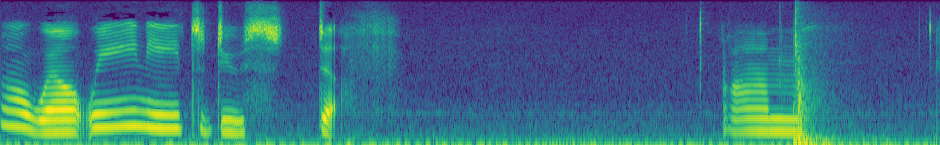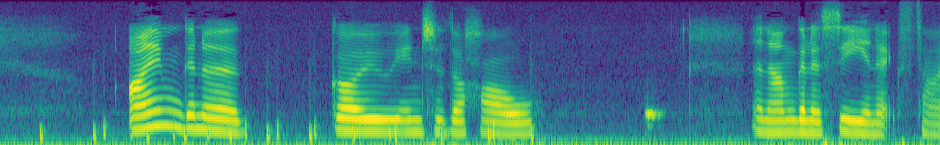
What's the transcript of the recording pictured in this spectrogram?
Oh well, we need to do stuff. Um, I'm gonna go into the hole, and I'm gonna see you next time.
